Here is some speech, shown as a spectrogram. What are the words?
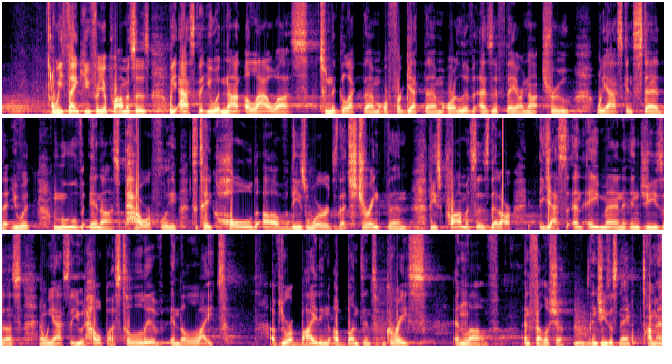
we thank you for your promises. We ask that you would not allow us to neglect them or forget them or live as if they are not true. We ask instead that you would move in us powerfully to take hold of these words that strengthen these promises that are yes and amen in Jesus. And we ask that you would help us to live in the light of your abiding, abundant grace and love and fellowship. In Jesus' name, amen.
